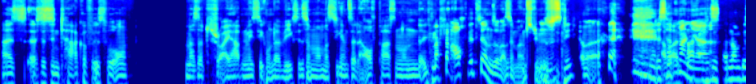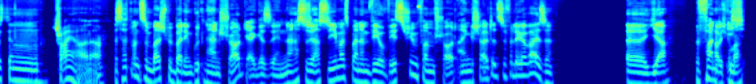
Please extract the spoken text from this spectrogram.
als, als es in Tarkov ist, wo man so tryhard-mäßig unterwegs ist und man muss die ganze Zeit aufpassen und ich mache schon auch Witze und sowas in meinem Stream, das Mhm. ist nicht, aber Das aber hat man ja- ist es dann noch ein bisschen tryharder. das hat man zum Beispiel bei dem guten Herrn Shroud ja gesehen. Ne? Hast, du, hast du jemals bei einem WoW-Stream vom Shroud eingeschaltet, zufälligerweise? Äh, ja. Fand ich ich,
